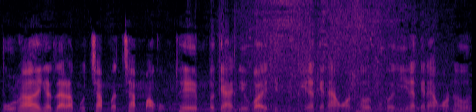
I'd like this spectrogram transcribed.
bốn hóa hình thật ra là một trăm phần trăm máu cũng thêm. Với cả như vậy thì mình nghĩ là cái nào ngon hơn? Mọi người nghĩ là cái nào ngon hơn?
